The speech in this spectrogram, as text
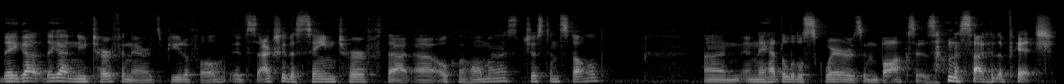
they got they got new turf in there. It's beautiful. It's actually the same turf that uh, Oklahoma has just installed, and and they had the little squares and boxes on the side of the pitch,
